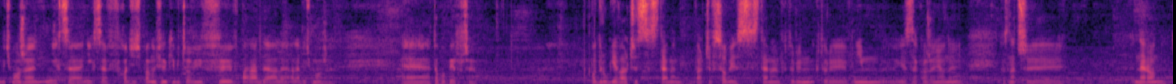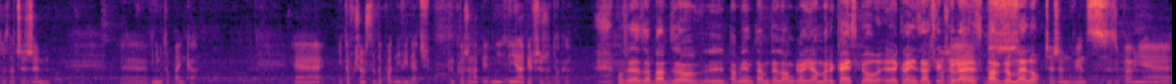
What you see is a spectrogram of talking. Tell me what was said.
być może. Nie chcę, nie chcę wchodzić panu Sienkiewiczowi w, w paradę, ale, ale być może. E, to po pierwsze. Po drugie, walczy z systemem. Walczy w sobie z systemem, w którym, który w nim jest zakorzeniony. To znaczy Neron, to znaczy Rzym. E, w nim to pęka. E, I to w książce dokładnie widać, tylko że na, nie, na pierwszy rzut oka. Może ja za bardzo y, pamiętam DeLonga i amerykańską y, ekranizację, może która ja jest bardzo melo. Szczerze mówiąc, zupełnie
